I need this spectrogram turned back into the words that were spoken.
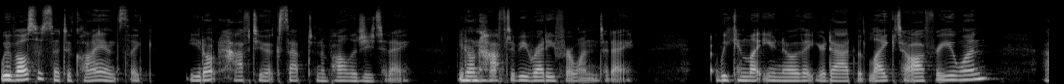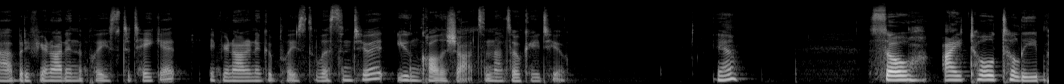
We've also said to clients, like, you don't have to accept an apology today. You don't mm-hmm. have to be ready for one today. We can let you know that your dad would like to offer you one, uh, but if you're not in the place to take it, if you're not in a good place to listen to it, you can call the shots, and that's okay too. Yeah. So I told Talib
